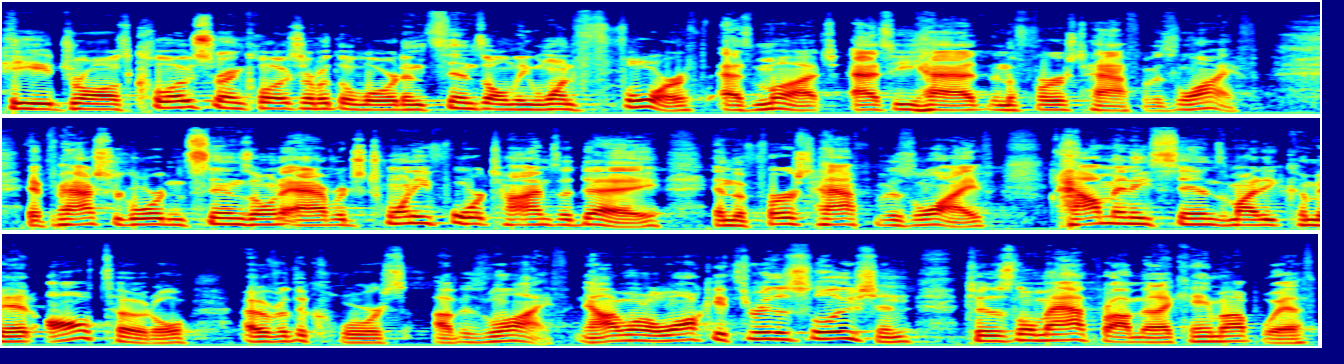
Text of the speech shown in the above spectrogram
he draws closer and closer with the Lord and sins only one fourth as much as he had in the first half of his life. If Pastor Gordon sins on average 24 times a day in the first half of his life, how many sins might he commit all total over the course of his life? Now, I want to walk you through the solution to this little math problem that I came up with.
